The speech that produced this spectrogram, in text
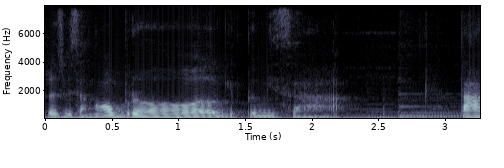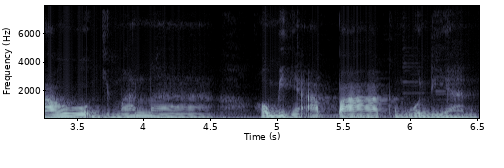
Terus bisa ngobrol gitu bisa tahu gimana hobinya apa kemudian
